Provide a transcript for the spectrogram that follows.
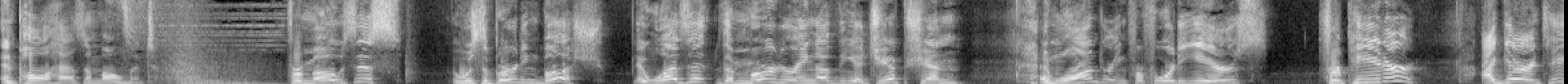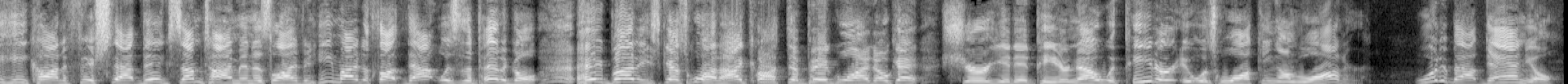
And Paul has a moment. For Moses, it was the burning bush. It wasn't the murdering of the Egyptian and wandering for 40 years. For Peter, I guarantee he caught a fish that big sometime in his life, and he might have thought that was the pinnacle. Hey, buddies, guess what? I caught the big one, okay? Sure, you did, Peter. No, with Peter, it was walking on water. What about Daniel?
